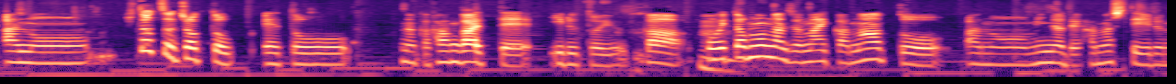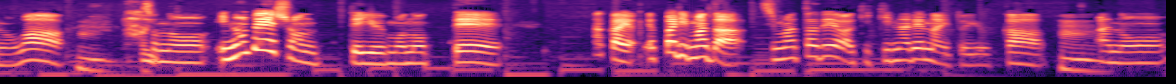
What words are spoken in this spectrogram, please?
あの、一つちょっと、えっ、と、なんか考えているというか、うんこういったものなんじゃないかなと、あの、みんなで話しているのは、うん。はいそ。の、イノベーションっていうものって、なんかややっぱりまだ巷では聞き慣れないというか、うん。あの、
